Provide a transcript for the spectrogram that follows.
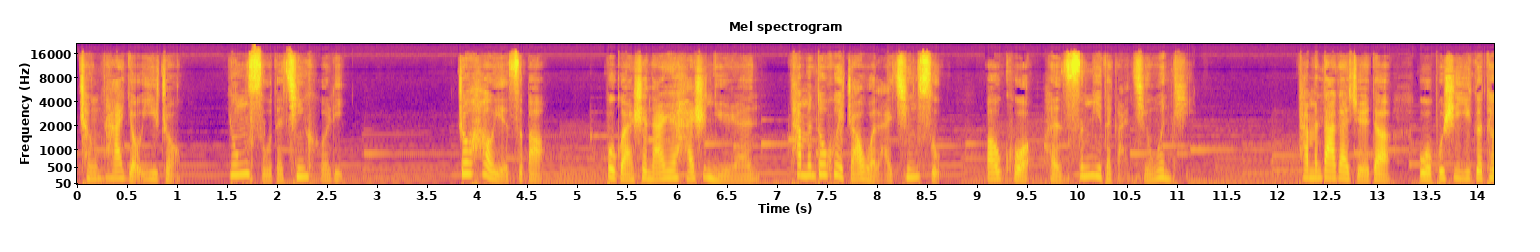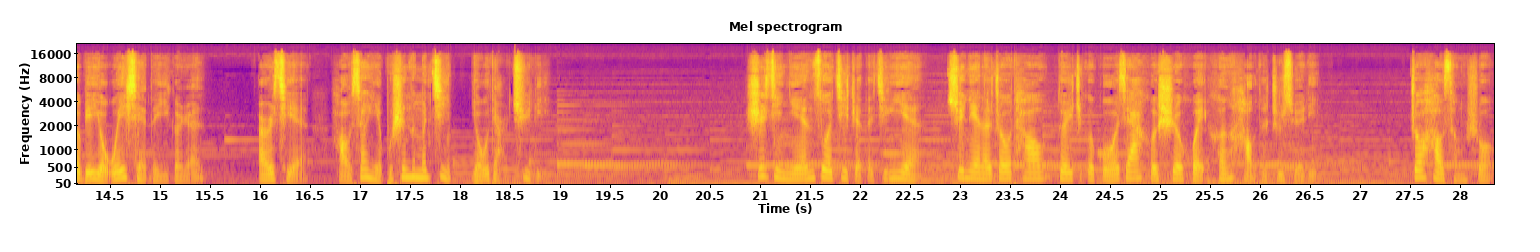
称他有一种。庸俗的亲和力。周浩也自曝，不管是男人还是女人，他们都会找我来倾诉，包括很私密的感情问题。他们大概觉得我不是一个特别有危险的一个人，而且好像也不是那么近，有点距离。十几年做记者的经验，训练了周涛对这个国家和社会很好的直觉力。周浩曾说。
